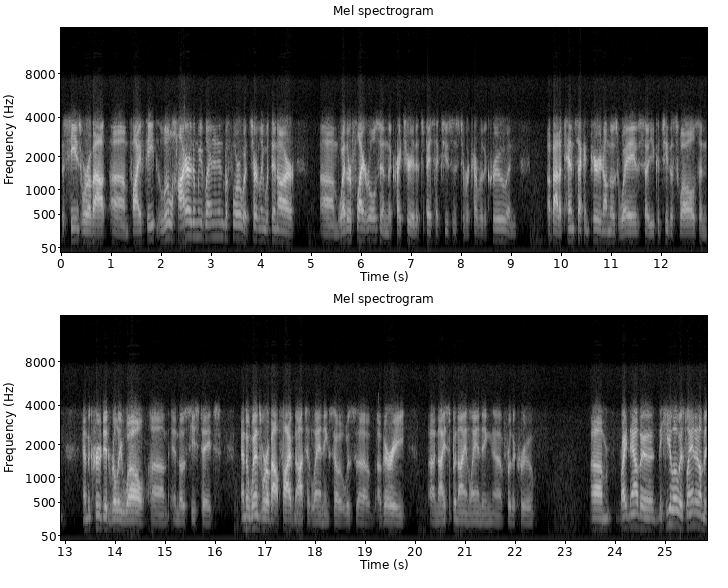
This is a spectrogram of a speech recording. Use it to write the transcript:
The seas were about um, 5 feet, a little higher than we've landed in before, but certainly within our um, weather flight rules and the criteria that SpaceX uses to recover the crew, and about a 10-second period on those waves, so you could see the swells, and the crew did really well um, in those sea states. And the winds were about five knots at landing, so it was uh, a very uh, nice, benign landing uh, for the crew. Um, right now, the the helo is landed on the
